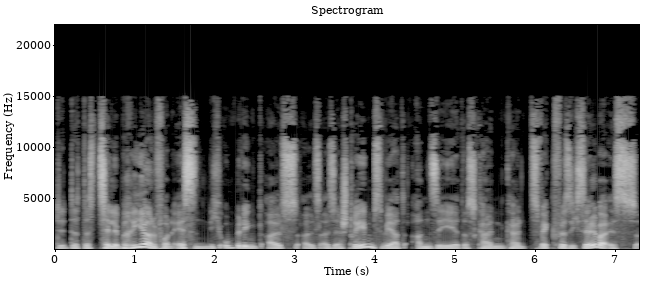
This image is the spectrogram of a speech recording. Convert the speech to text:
das, das Zelebrieren von Essen nicht unbedingt als, als, als erstrebenswert ansehe, das kein, kein Zweck für sich selber ist,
